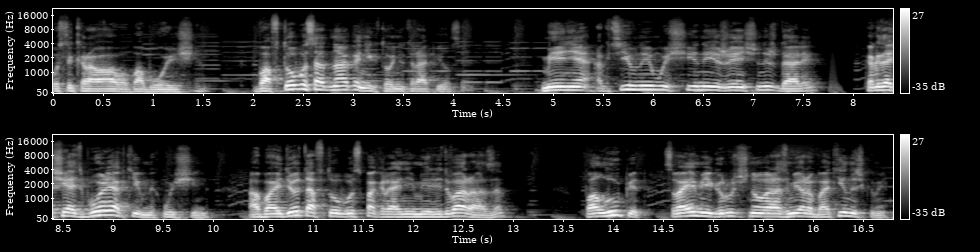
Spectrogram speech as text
после кровавого побоища. В автобус, однако, никто не торопился. Менее активные мужчины и женщины ждали, когда часть более активных мужчин обойдет автобус по крайней мере два раза, полупит своими игрушечного размера ботиночками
